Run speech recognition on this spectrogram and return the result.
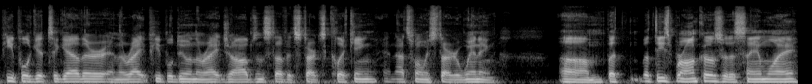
people get together and the right people doing the right jobs and stuff, it starts clicking, and that's when we started winning. Um, but but these Broncos are the same way.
